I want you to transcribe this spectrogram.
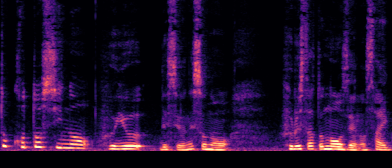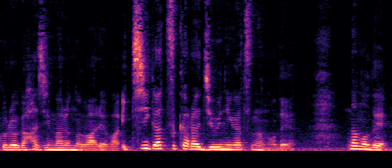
と今年の冬ですよね。そのふるさと納税のサイクルが始まるのがあれば1月から12月なので。なので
